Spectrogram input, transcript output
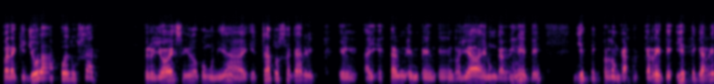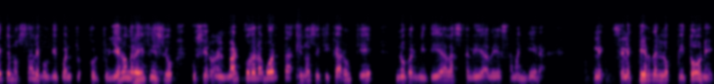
para que yo las pueda usar. Pero yo he sido comunidad y trato de sacar el, el están enrolladas en un gabinete y este, perdón, carrete, y este carrete no sale porque cuando construyeron el edificio pusieron el marco de la puerta y notificaron que no permitía la salida de esa manguera. se les pierden los pitones,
